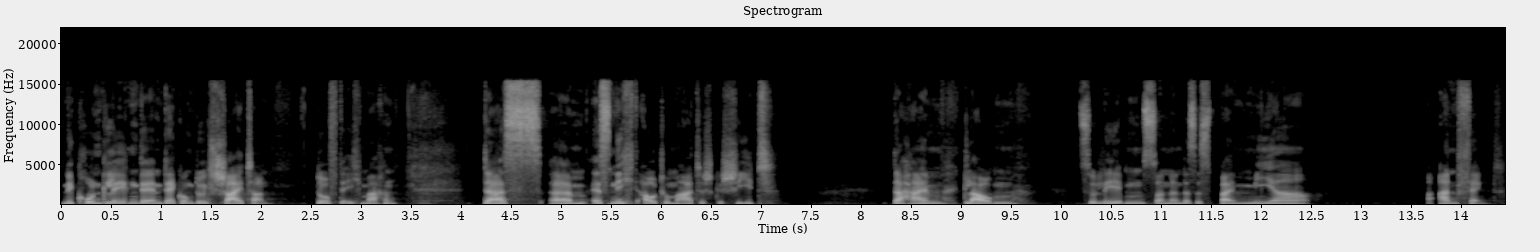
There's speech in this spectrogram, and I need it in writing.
eine grundlegende Entdeckung durch Scheitern durfte ich machen, dass ähm, es nicht automatisch geschieht, daheim Glauben zu leben, sondern dass es bei mir anfängt.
